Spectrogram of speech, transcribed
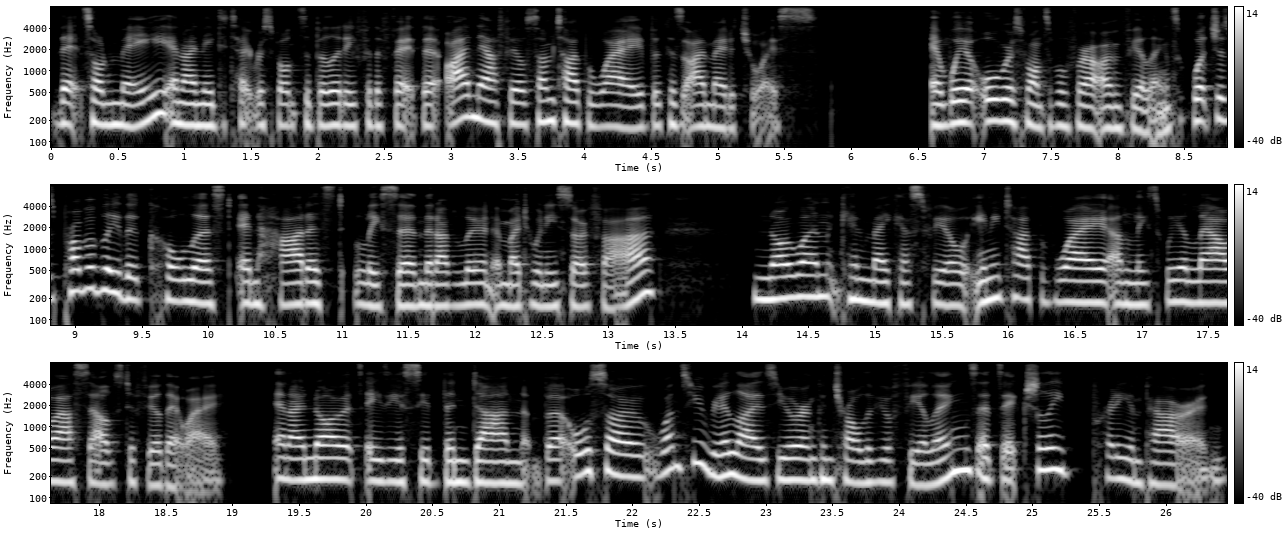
that's on me. And I need to take responsibility for the fact that I now feel some type of way because I made a choice. And we're all responsible for our own feelings, which is probably the coolest and hardest lesson that I've learned in my 20s so far. No one can make us feel any type of way unless we allow ourselves to feel that way. And I know it's easier said than done, but also once you realize you're in control of your feelings, it's actually pretty empowering.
